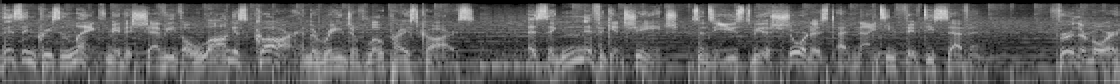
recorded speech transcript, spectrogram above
This increase in length made the Chevy the longest car in the range of low-priced cars. A significant change since it used to be the shortest at 1957. Furthermore,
